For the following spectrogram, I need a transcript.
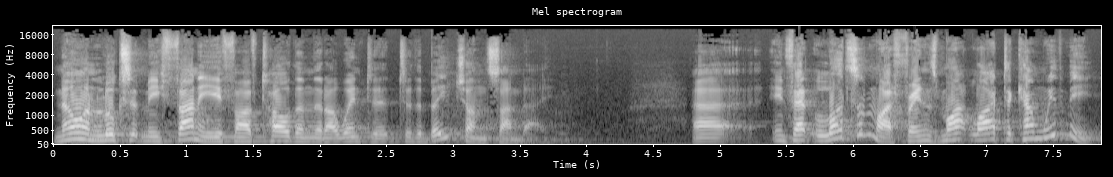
No one looks at me funny if I've told them that I went to, to the beach on Sunday. Uh, in fact, lots of my friends might like to come with me.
